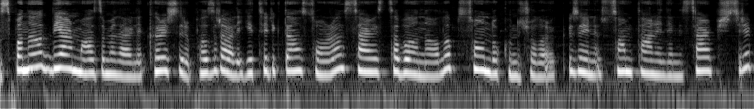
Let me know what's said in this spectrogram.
Ispanağı diğer malzemelerle karıştırıp hazır hale getirdikten sonra servis tabağına alıp son dokunuş olarak üzerine susam tanelerini serpiştirip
